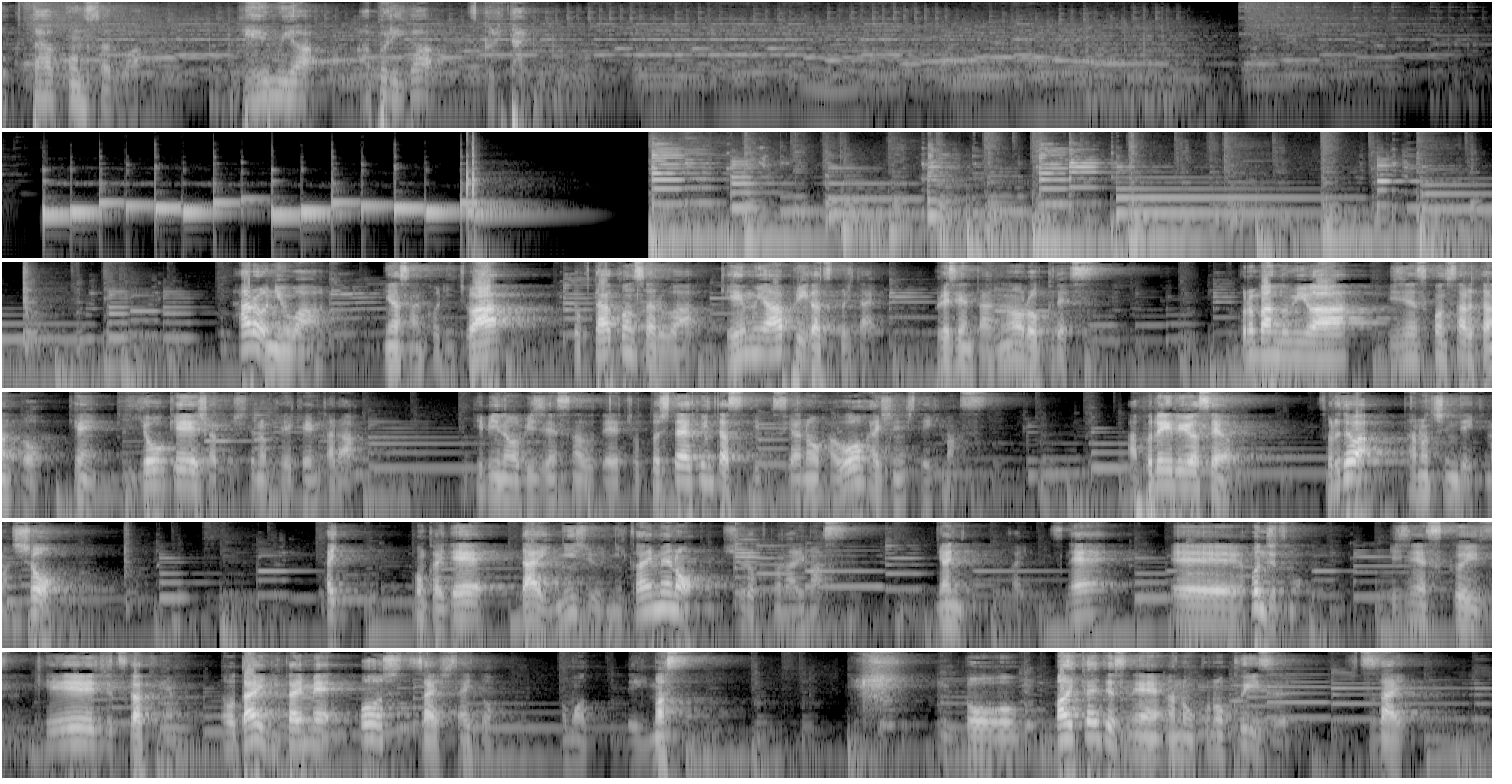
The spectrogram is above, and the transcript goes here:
ドクターコンサルはゲームやアプリが作りたい。ハローニューワールド。皆さんこんにちは。ドクターコンサルはゲームやアプリが作りたい。プレゼンターのロックです。この番組はビジネスコンサルタント兼企業経営者としての経験から日々のビジネスなどでちょっとした役に立つ Tips やノウハウを配信していきます。アプレイル寄せよ。それでは楽しんでいきましょう。はい。今回で第22回目の収録となります。にゃんにゃんの回ですね、えー、本日もビジネスクイズ経営術学編の第2回目を出題したいと思っています。うんと、毎回ですね、あの、このクイズ出題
